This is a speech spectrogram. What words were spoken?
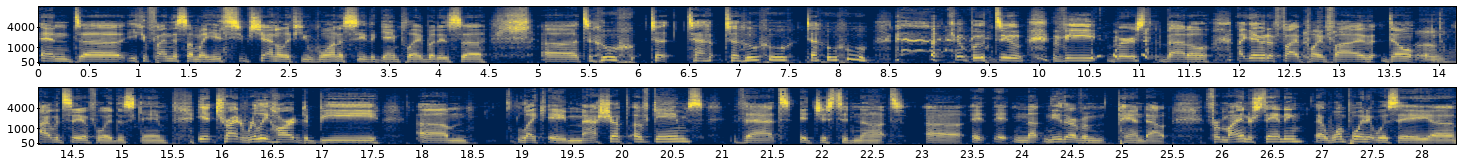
and uh, you can find this on my YouTube channel if you want to see the gameplay, but is uh, uh, Tahu Ta- Ta- Tahuhu Tahuhu Kabuto V Burst Battle. I gave it a five point five. Don't I would say avoid this game. It tried really hard to be. Um, like a mashup of games that it just did not uh it, it neither of them panned out. From my understanding at one point it was a uh,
